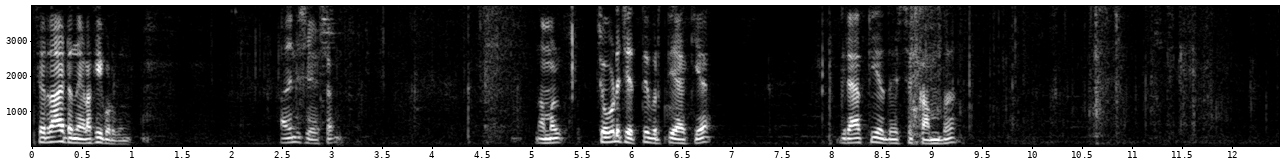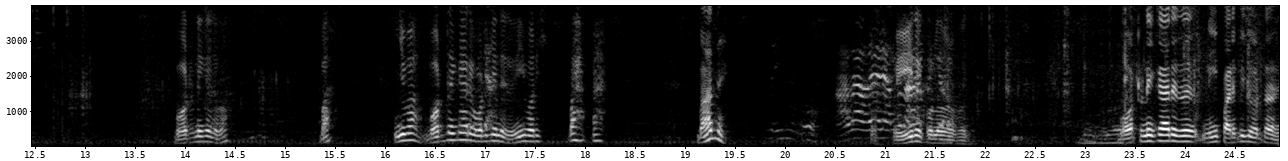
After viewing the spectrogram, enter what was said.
ചെറുതായിട്ടൊന്ന് ഇളക്കി കൊടുക്കുന്നു. അതിന് ശേഷം നമ്മൾ ചുവട് ചെത്തി വൃത്തിയാക്കിയ ഗ്രാഫ്റ്റ് വെച്ച കമ്പ് ബോട്ടണിക്കാർ വാ. വാ. ഇനി വാ ബോട്ടണിക്കാർ ഓടിക്കണ്ടേ നീ പഠി വാ വാ. വാന്നേ. വെയിലെ കൊള്ളുന്ന കുഴപ്പമില്ല ബോട്ടണിക്കാർ ഇത് നീ പഠിപ്പിച്ചു കൊടുത്താൽ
